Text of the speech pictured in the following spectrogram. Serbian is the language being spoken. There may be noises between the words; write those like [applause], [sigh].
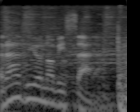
Radio Novi Sad.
